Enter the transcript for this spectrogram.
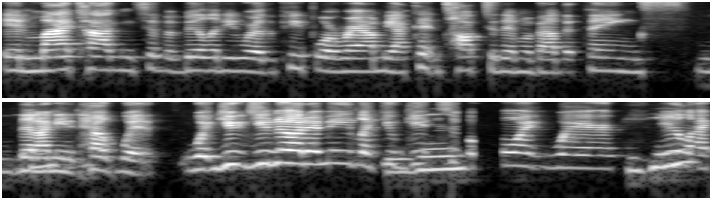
in my cognitive ability where the people around me I couldn't talk to them about the things mm-hmm. that I mm-hmm. needed help with. What you you know what I mean? Like you mm-hmm. get to mm-hmm. a point where mm-hmm. you're like,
